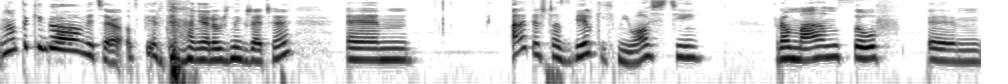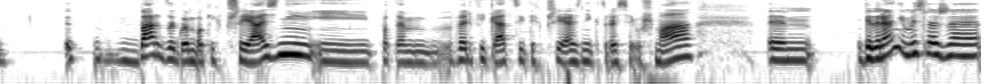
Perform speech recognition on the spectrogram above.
no takiego, wiecie, odpierdania różnych rzeczy, ale też czas wielkich miłości, romansów, bardzo głębokich przyjaźni i potem weryfikacji tych przyjaźni, które się już ma. Generalnie myślę, że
